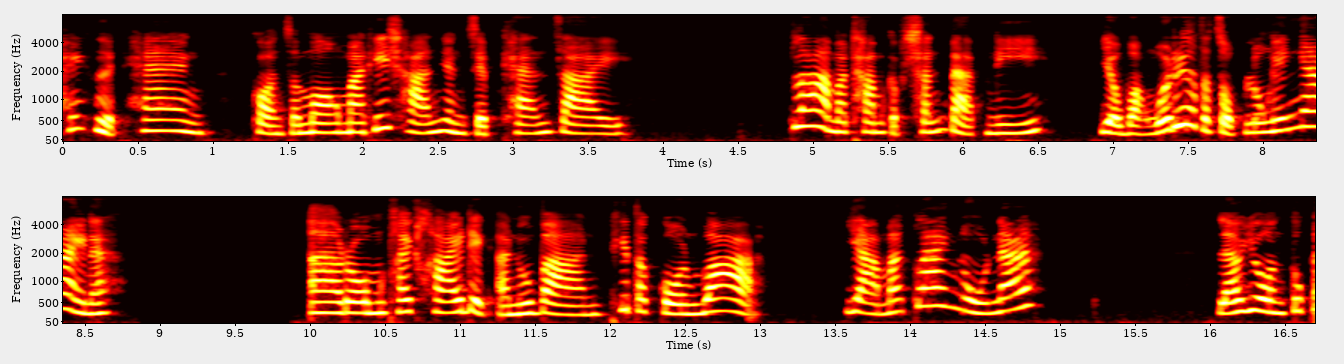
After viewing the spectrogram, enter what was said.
ให้เหือดแห้ง ก่อนจะมองมาที่ฉันอย่างเจ็บแค้นใจ กล้ามาทำกับฉันแบบนี้ อย่าหวังว่าเรื่องจะจบลงง่าย ๆ นะ อารมณ์คล้ายๆ เด็กอนุบาลที่ตะโกนว่า อย่ามาแกล้งหนูนะ แล้วโยนตุ๊ก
